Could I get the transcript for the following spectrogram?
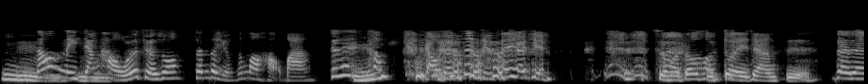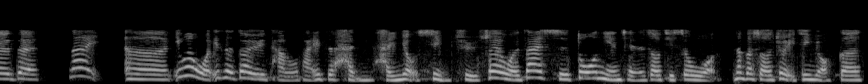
嗯。然后你讲好，我就觉得说真的有这么好吗？就是你搞得自己是有点。什么都不对，这样子。对对对，那呃，因为我一直对于塔罗牌一直很很有兴趣，所以我在十多年前的时候，其实我那个时候就已经有跟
